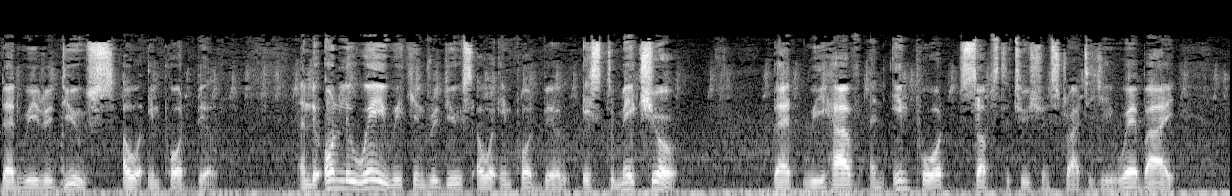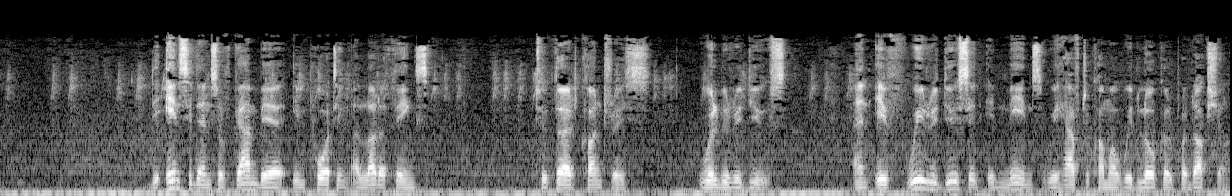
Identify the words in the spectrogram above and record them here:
that we reduce our import bill. And the only way we can reduce our import bill is to make sure that we have an import substitution strategy whereby the incidence of Gambia importing a lot of things to third countries will be reduced. And if we reduce it, it means we have to come up with local production.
